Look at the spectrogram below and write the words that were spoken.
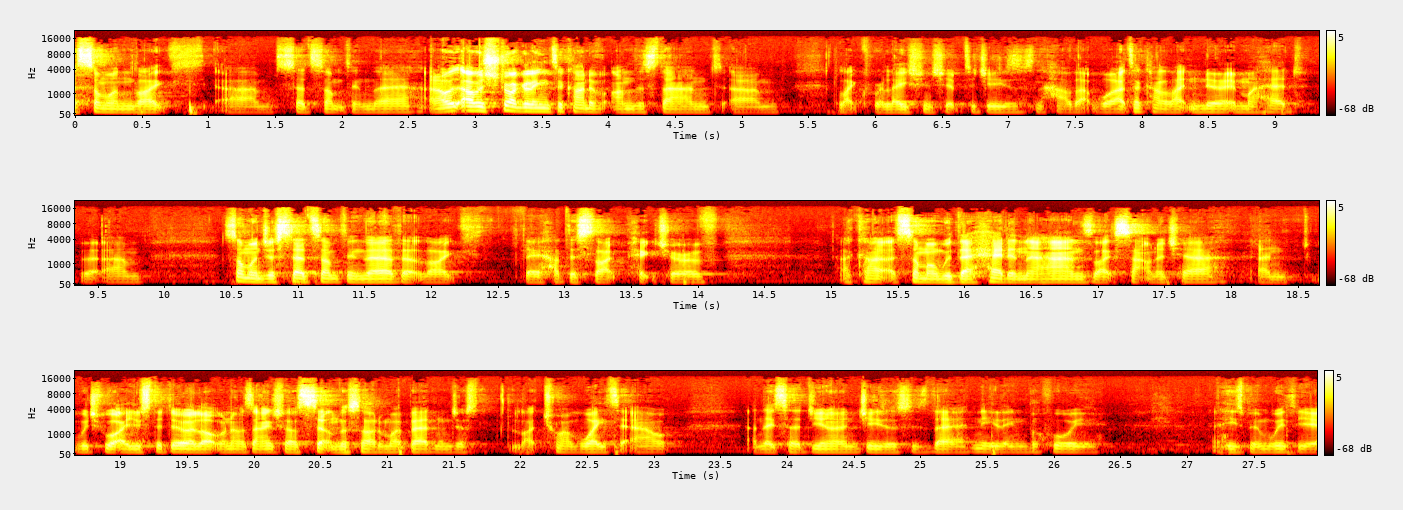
someone like um, said something there, and I was, I was, struggling to kind of understand um, like relationship to Jesus and how that worked. I kind of like knew it in my head, but um, someone just said something there that like they had this like picture of kind of, someone with their head in their hands, like sat on a chair, and which what I used to do a lot when I was anxious. I'd sit on the side of my bed and just like try and wait it out. And they said, you know, and Jesus is there kneeling before you. And he's been with you,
